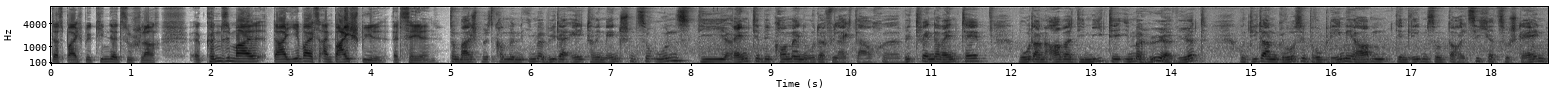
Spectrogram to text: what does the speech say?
das Beispiel Kinderzuschlag. Äh, können Sie mal da jeweils ein Beispiel erzählen? Zum Beispiel kommen immer wieder ältere Menschen zu uns, die Rente bekommen oder vielleicht auch äh, Witwenrente, wo dann aber die Miete immer höher wird und die dann große Probleme haben, den Lebensunterhalt sicherzustellen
